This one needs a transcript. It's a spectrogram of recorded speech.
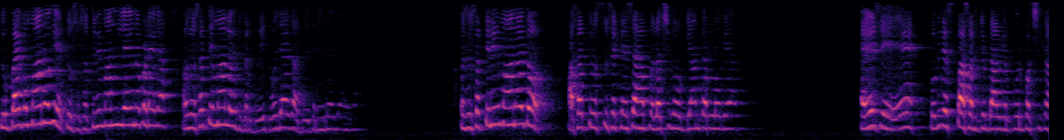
जो उपाय को मानोगे तो उसको सत्य भी मान लेना पड़ेगा। और जो सत्य मान लोगे तो फिर द्वैत हो जाएगा द्वैत नहीं रह जाएगा। और जो सत्य नहीं मानो तो असत्य वस्तु से कैसे आप लक्ष्य को ज्ञान कर लोगे ऐसे वो भी तो डालकर पूर्व पक्षी का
